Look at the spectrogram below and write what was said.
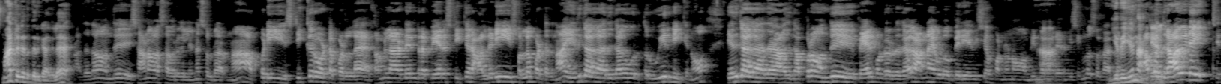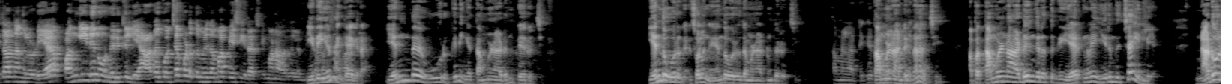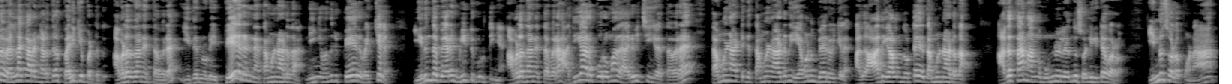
மாற்றுக்கிறது இருக்காதுல அதுதான் வந்து ஷானவாஸ் அவர்கள் என்ன சொல்றாருன்னா அப்படி ஸ்டிக்கர் ஓட்டப்படல. தமிழ்நாடுன்ற பேர் ஸ்டிக்கர் ஆல்ரெடி சொல்லப்பட்டதுன்னா எதுக்காக அதுக்காக ஒருத்தர் உயிர் நீக்கணும்? எதுக்காக அதை அதுக்கப்புறம் வந்து பெயர் கொண்டு வர்றதுக்காக அண்ணா இவ்வளவு பெரிய விஷயம் பண்ணணும் அப்படின்ற. மாதிரியான விஷயங்களும் சொல்றாரு. இதையும் நான் அப்ப திராவிட சித்தாந்தங்களுடைய பங்கீடுன்னு ஒண்ணு இருக்கு இல்லையா? அதை கொச்சப்படுத்தும் விதமா பேசுகிறார் சீமான் அவர்கள் இதையும் நான் கேட்கிறேன் எந்த ஊருக்கு நீங்க தமிழ்நாடுன்னு பேர் வச்சு? எந்த ஊருக்கு? சொல்லுங்க எந்த ஊருக்கு தமிழ்நாடுன்னு பேர் வச்சு? தமிழ்நாட்டுக்கு தமிழ்நாட்டுக்கு தானே வச்சு அப்போ தமிழ்நாடுங்கிறதுக்கு ஏற்கனவே இருந்துச்சா இல்லையா? நடுவில் வெள்ளக்காரங்காலத்தில் பறிக்கப்பட்டது. அவ்வளவுதானே தவிர இதனுடைய பேர் என்ன? தமிழ்நாடு தான். நீங்கள் வந்துட்டு பேர் வைக்கல. இருந்த பேரை மீட்டு கொடுத்தீங்க. அவ்வளவுதானே தவிர அதிகாரப்பூர்வமாக அதை அறிவிச்சீங்களே தவிர தமிழ்நாட்டுக்கு தமிழ்நாடுன்னு எவனும் பேர் வைக்கல. அது ஆதி காலம் தொட்டே தமிழ்நாடு தான். அதைத்தான் நாங்கள் முன்னிலிருந்து சொல்லிக்கிட்டே வர்றோம். இன்னும் சொல்ல போனால்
